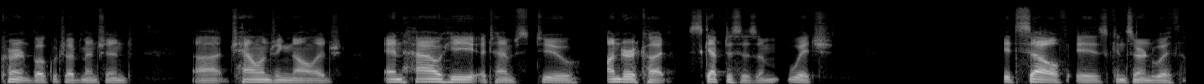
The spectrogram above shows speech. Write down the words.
current book, which I've mentioned, uh, challenging knowledge and how he attempts to undercut skepticism, which itself is concerned with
